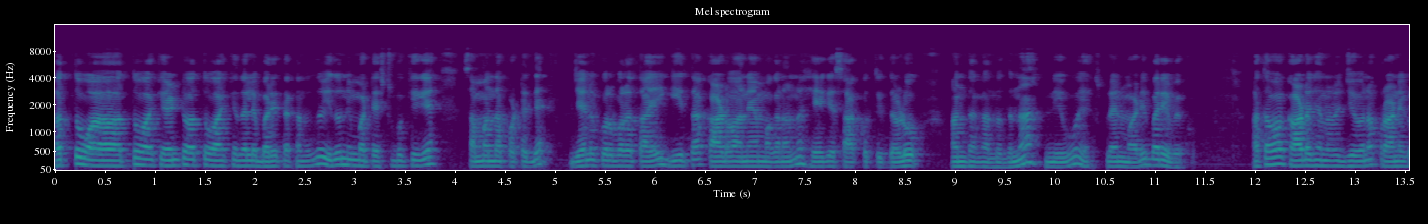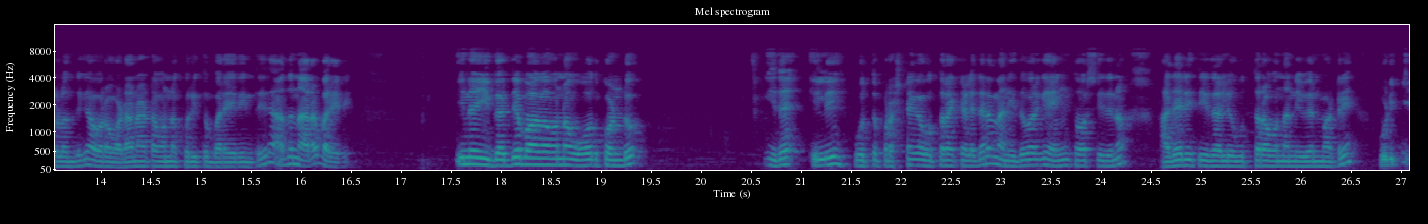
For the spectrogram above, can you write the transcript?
ಹತ್ತು ಹತ್ತು ವಾಕ್ಯ, ಎಂಟು ಹತ್ತು ವಾಕ್ಯದಲ್ಲಿ ಬರೀತಕ್ಕಂಥದ್ದು ಇದು ನಿಮ್ಮ ಟೆಕ್ಸ್ಟ್ ಬುಕ್ಕಿಗೆ ಸಂಬಂಧಪಟ್ಟಿದ್ದೆ. ಜೇನುಕುರುಬರ ತಾಯಿ ಗೀತಾ ಕಾಡುವಾನೆಯ ಮಗನನ್ನು ಹೇಗೆ ಸಾಕುತ್ತಿದ್ದಳು ಅಂತಕ್ಕಂಥದ್ದನ್ನು ನೀವು ಎಕ್ಸ್ಪ್ಲೇನ್ ಮಾಡಿ ಬರೀಬೇಕು. ಅಥವಾ ಕಾಡು ಜನರ ಜೀವನ ಪ್ರಾಣಿಗಳೊಂದಿಗೆ ಅವರ ಒಡನಾಟವನ್ನು ಕುರಿತು ಬರೆಯಿರಿ ಅಂತ ಇದೆ, ಅದನ್ನಾರ ಬರೆಯಿರಿ ಇನ್ನು ಈ ಗದ್ಯ ಭಾಗವನ್ನು ಓದಿಕೊಂಡು ಇದೆ. ಇಲ್ಲಿ ಉತ್ತ ಪ್ರಶ್ನೆಗೆ ಉತ್ತರ ಕೇಳಿದರೆ ನಾನು ಇದುವರೆಗೆ ಹೆಂಗೆ ತೋರಿಸಿದ್ದೀನೋ ಅದೇ ರೀತಿ ಇದರಲ್ಲಿ ಉತ್ತರವನ್ನು ನೀವೇನು ಮಾಡಿರಿ? ಹುಡುಕಿ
